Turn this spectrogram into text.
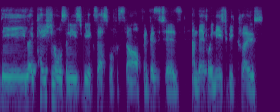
The location also needs to be accessible for staff and visitors, and therefore it needs to be close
